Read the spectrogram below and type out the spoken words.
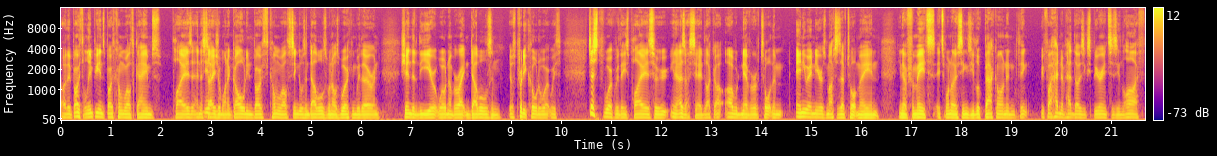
oh, they're both Olympians, both Commonwealth Games players. Anastasia won a gold in both Commonwealth singles and doubles when I was working with her, and she ended the year at world number eight in doubles, and it was pretty cool to work with. Just work with these players who, you know, as I said, like I, I would never have taught them anywhere near as much as they've taught me, and you know, for me, it's it's one of those things you look back on and think, if I hadn't have had those experiences in life,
